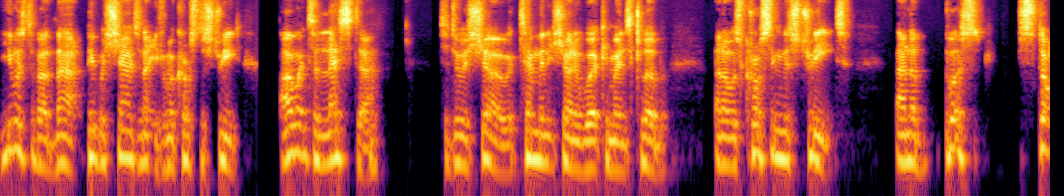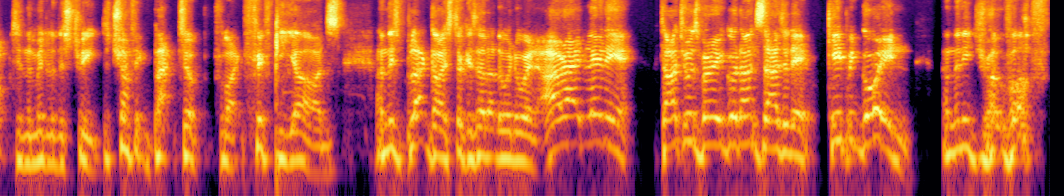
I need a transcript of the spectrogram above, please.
you must have had that. People shouting at you from across the street. I went to Leicester to do a show, a 10 minute show in a working men's club, and I was crossing the street and a bus stopped in the middle of the street. The traffic backed up for like 50 yards. And this black guy stuck his head out the window and went, All right, Lenny, Tata was very good on Saturday. Keep it going. And then he drove off.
